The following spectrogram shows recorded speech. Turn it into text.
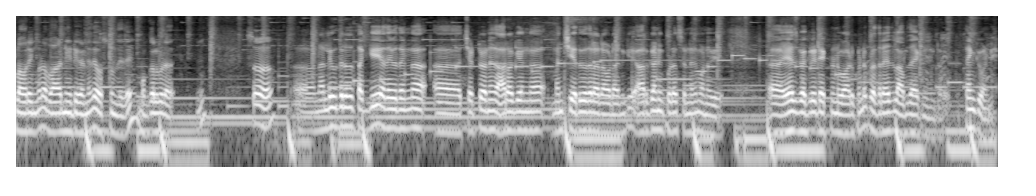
ఫ్లవరింగ్ కూడా బాగా నీట్గా అనేది వస్తుంది ఇది మొగ్గలు కూడా. సో నల్లి ఉధృత తగ్గి అదేవిధంగా చెట్టు అనేది ఆరోగ్యంగా మంచి ఎదుగుదల రావడానికి ఆర్గానిక్ ప్రొడక్ట్స్ అనేది మనవి ఏజ్ బెగ్రీ టెక్ నుండి వాడుకుంటే ప్రతి రైతులు లాభదాయకంగా ఉంటారు. థ్యాంక్ యూ అండి.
